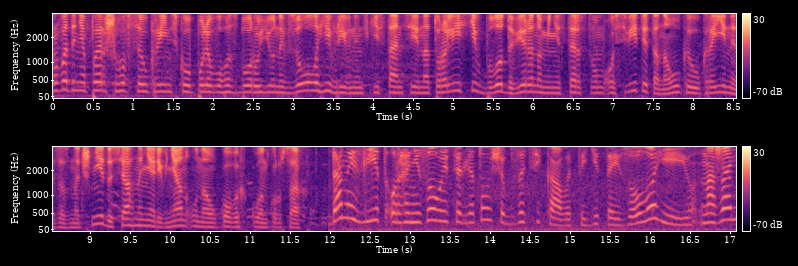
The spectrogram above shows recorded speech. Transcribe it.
Проведення першого всеукраїнського польового збору юних зоологів Рівненській станції натуралістів було довірено Міністерством освіти та науки України за значні досягнення рівнян у наукових конкурсах. Даний зліт організовується для того, щоб зацікавити дітей зоологією. На жаль,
